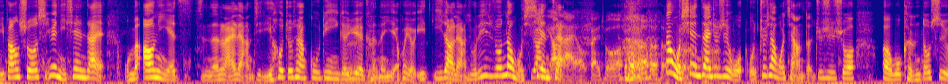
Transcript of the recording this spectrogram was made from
比方说是因为你现在我们凹你也只能来两集，以后就算固定一个月，可能也会有一一到两集。我的意思说，那我现在来哦，拜托。那我现在就是 我我就像我讲的，就是说，呃，我可能都是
